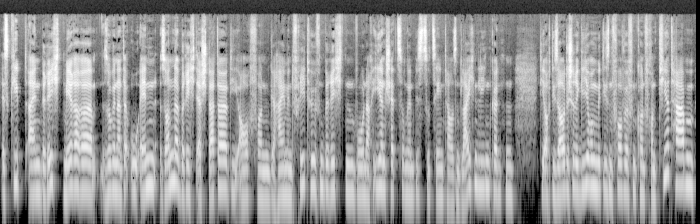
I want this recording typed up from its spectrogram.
Es gibt einen Bericht mehrerer sogenannter UN-Sonderberichterstatter, die auch von geheimen Friedhöfen berichten, wo nach ihren Schätzungen bis zu 10.000 Leichen liegen könnten, die auch die saudische Regierung mit diesen Vorwürfen konfrontiert haben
